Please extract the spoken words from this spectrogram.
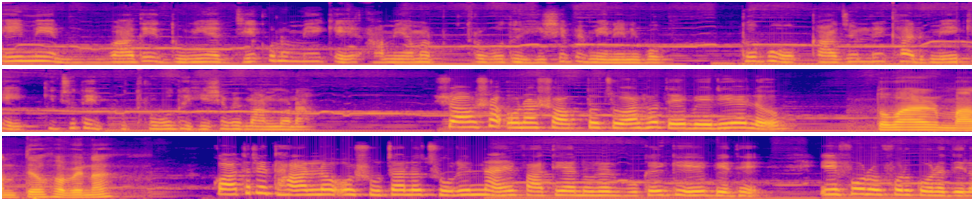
এই মেয়ে বাদে দুনিয়ার যে কোনো মেয়েকে আমি আমার পুত্রবধূ হিসেবে মেনে নেব। তবুও কাজল রেখার মেয়েকে কিছুতেই পুত্রবধূ হিসেবে মানব না। সহসা ওনার শক্ত চোয়াল হতে বেরিয়ে এলো। তোমার মানতেও হবে না? কথাটি ধারালো ও সুচালো ছুরির ন্যায় ফাতিয়া নূরের বুকে গিয়ে বেঁধে এফোর ওফোর করে দিল।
